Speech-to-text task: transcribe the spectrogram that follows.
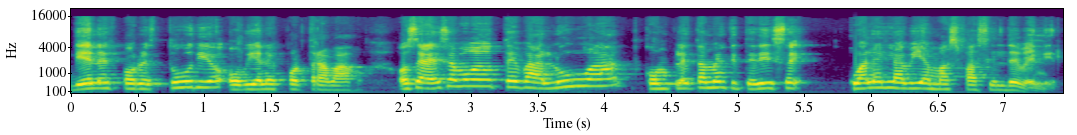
¿Vienes por estudio o vienes por trabajo? O sea, ese abogado te evalúa completamente y te dice, ¿Cuál es la vía más fácil de venir?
